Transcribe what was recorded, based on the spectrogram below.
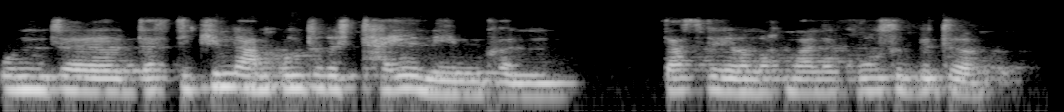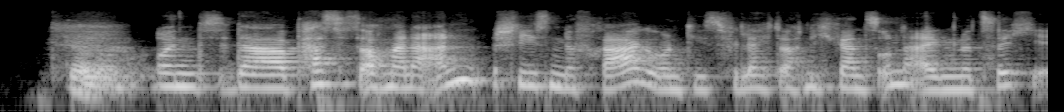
und äh, dass die Kinder am Unterricht teilnehmen können. Das wäre nochmal eine große Bitte. Genau. Und da passt jetzt auch meine anschließende Frage und die ist vielleicht auch nicht ganz uneigennützig.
